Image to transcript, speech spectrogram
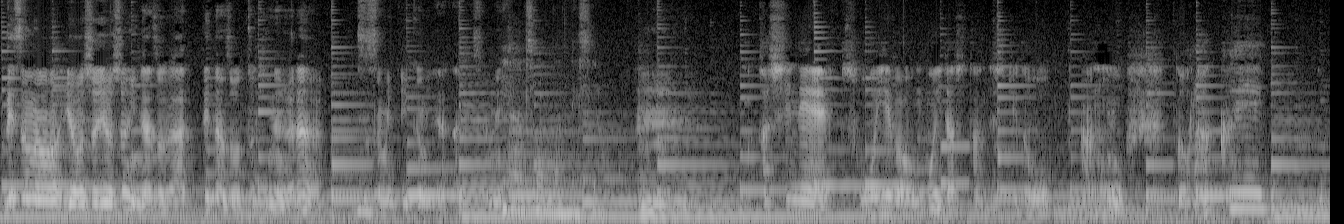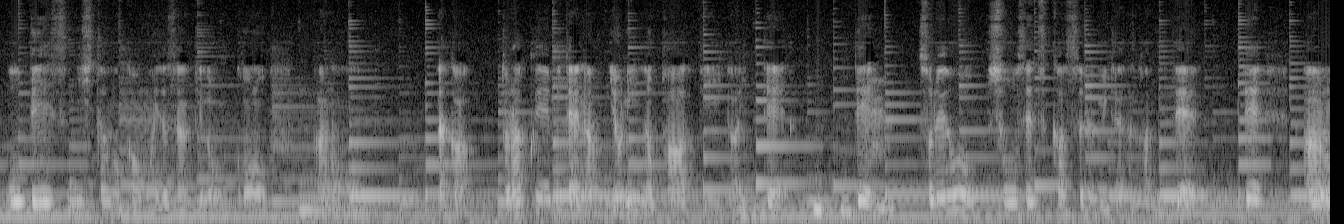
でその要所要所に謎があって謎を解きながらねそういえば思い出したんですけどあのドラクエをベースにしたのか思い出せないけどこのあのなんかドラクエみたいな4人のパーティーがいてでそれを小説化するみたいな感じでであの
